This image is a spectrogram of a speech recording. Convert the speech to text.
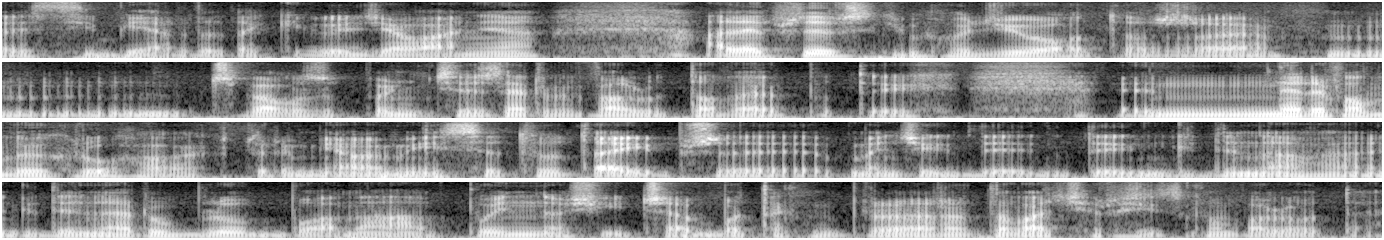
e, CBR do takiego działania, ale przede wszystkim chodziło o to, że hmm, trzeba uzupełnić rezerwy walutowe po tych e, nerwowych ruchach, które miały miejsce tutaj przy momencie, gdy, gdy, gdy, na, gdy na rublu była mała płynność i trzeba było tak naprawdę ratować rosyjską walutę.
